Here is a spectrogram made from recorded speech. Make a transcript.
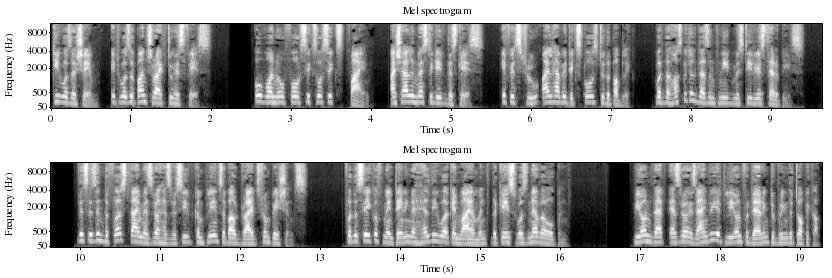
He was ashamed. It was a punch right to his face. 0104606, fine. I shall investigate this case. If it's true, I'll have it exposed to the public. But the hospital doesn't need mysterious therapies. This isn't the first time Ezra has received complaints about bribes from patients. For the sake of maintaining a healthy work environment, the case was never opened. Beyond that, Ezra is angry at Leon for daring to bring the topic up.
